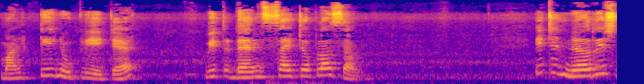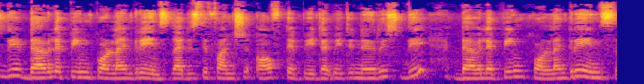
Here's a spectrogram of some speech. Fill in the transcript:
multinucleated with dense cytoplasm. It nourishes the developing pollen grains. That is the function of tapetum. It nourishes the developing pollen grains.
